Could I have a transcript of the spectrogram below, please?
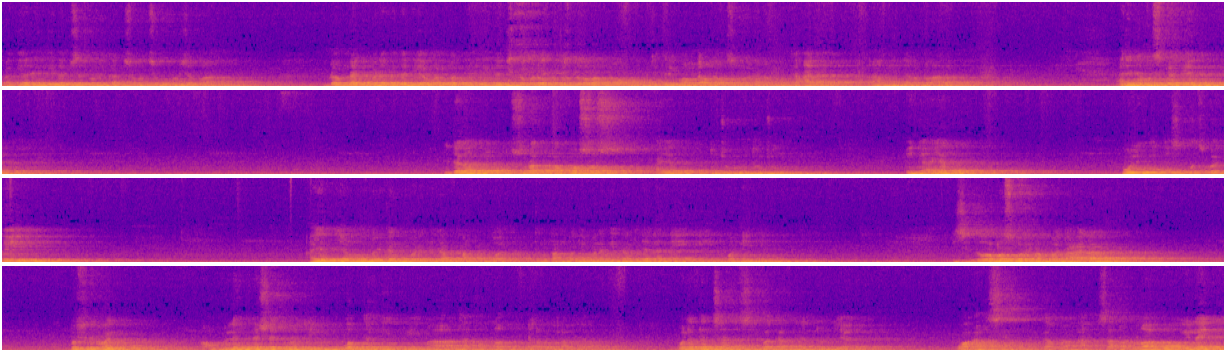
Pagi hari ini kita bisa menunaikan sholat subuh berjamaah Mudah-mudahan ibadah kita di awal pagi hari dan juga pada waktu yang telah lama diterima oleh Allah Subhanahu wa taala. Amin ya rabbal alamin. Ada yang sekalian di dalam surat Al-Qasas ayat 77 ini ayat boleh kita sebut sebagai ayat yang memberikan kepada kita panduan tentang bagaimana kita menjalani kehidupan ini. Di situ Allah Subhanahu wa taala berfirman, "A'udzubillahi minasyaitonir rajim. Wabtaghi fima ataka Allah darul akhirah. Wa la tansa nasibaka minad dunya. Wa ahsin kama ahsana Allahu ilaika.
